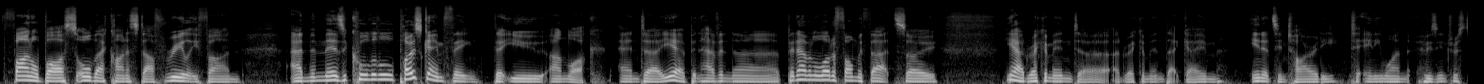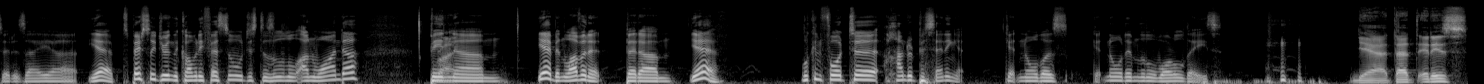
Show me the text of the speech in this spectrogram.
Final boss, all that kind of stuff, really fun. And then there's a cool little post game thing that you unlock, and uh, yeah, been having uh, been having a lot of fun with that. So yeah, I'd recommend uh, I'd recommend that game in its entirety to anyone who's interested as a uh, yeah, especially during the comedy festival, just as a little unwinder. Been Right. um, yeah, been loving it. But um, yeah, looking forward to hundred percenting it, getting all those, getting all them little waddle dees. Yeah, that it is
